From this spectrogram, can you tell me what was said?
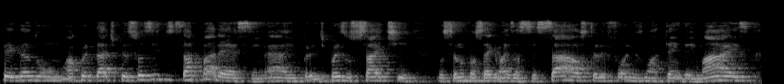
pegando uma quantidade de pessoas e desaparecem. Né? Depois o site você não consegue mais acessar, os telefones não atendem mais.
